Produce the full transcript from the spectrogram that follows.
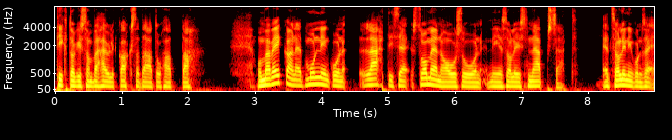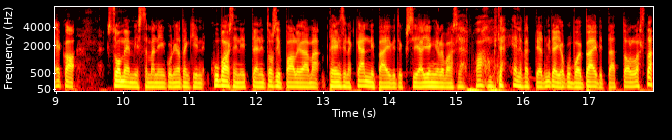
TikTokissa on vähän yli 200 000, mutta mä veikkaan, että mun niin kuin lähti se somenousuun, niin se oli Snapchat. Et se oli niin kuin se eka some, missä mä niin kuin jotenkin kuvasin itseäni tosi paljon ja mä tein sinne kännipäivityksiä ja jengi oli vaan silleen, wow, mitä helvettiä, että miten joku voi päivittää tollasta.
